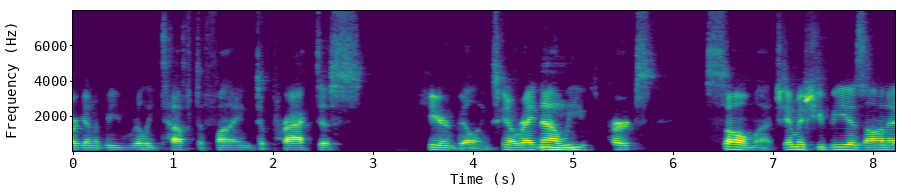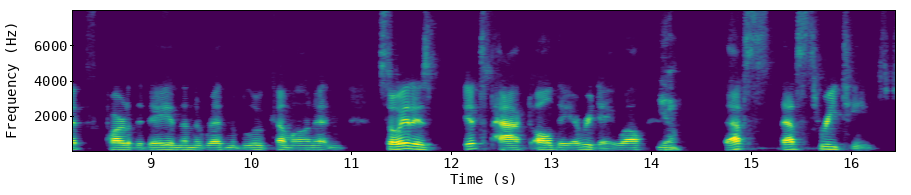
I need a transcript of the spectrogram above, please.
are going to be really tough to find to practice here in Billings. You know, right now mm. we use Pirtz so much. MSUB is on it part of the day, and then the red and the blue come on it. And so it is, it's packed all day, every day. Well, yeah that's that's three teams.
